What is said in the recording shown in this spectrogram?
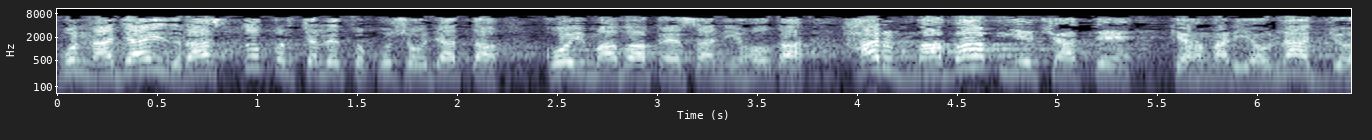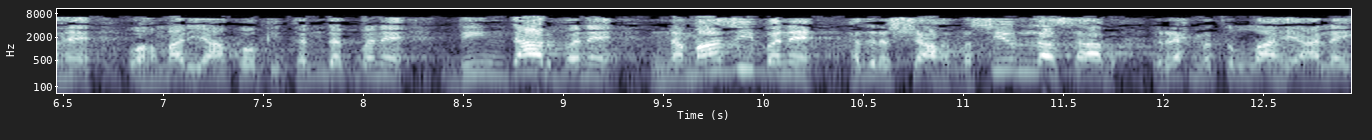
وہ ناجائز راستوں پر چلے تو خوش ہو جاتا ہو۔ کوئی ماں باپ ایسا نہیں ہوگا۔ ہر ماں باپ یہ چاہتے ہیں کہ ہماری اولاد جو ہے وہ ہماری آنکھوں کی ٹھنڈک بنے، دیندار بنے، نمازی بنے۔ حضرت شاہ وسیع اللہ صاحب رحمت اللہ علیہ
